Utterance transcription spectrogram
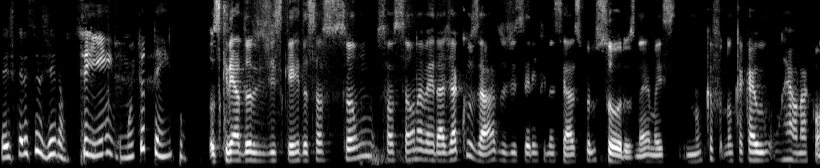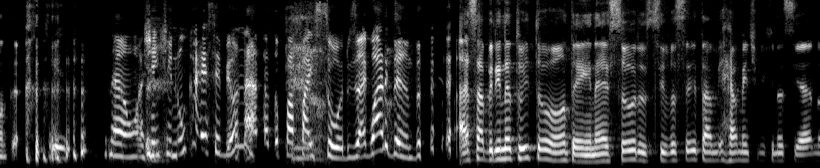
Desde que eles surgiram. Sim, muito tempo. Os criadores de esquerda só são, só são, na verdade, acusados de serem financiados pelos Soros, né? Mas nunca, nunca caiu um real na conta. Não, a gente nunca recebeu nada do papai Soros, aguardando. A Sabrina tweetou ontem, né? Soros, se você tá realmente me financiando,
